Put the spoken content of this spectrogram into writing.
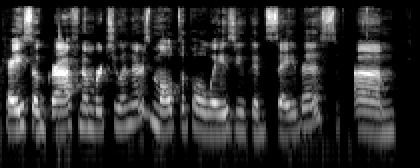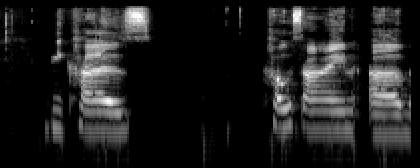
Okay, so graph number two, and there's multiple ways you could say this um, because cosine of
